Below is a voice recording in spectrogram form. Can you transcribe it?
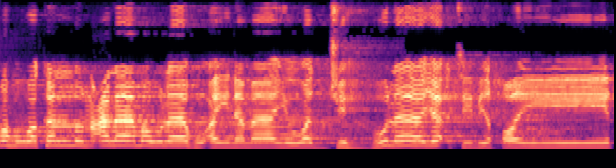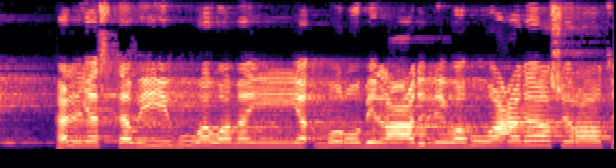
وهو كل على مولاه أينما يوجهه لا يات بخير. هل يستوي هو ومن يأمر بالعدل وهو على صراط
